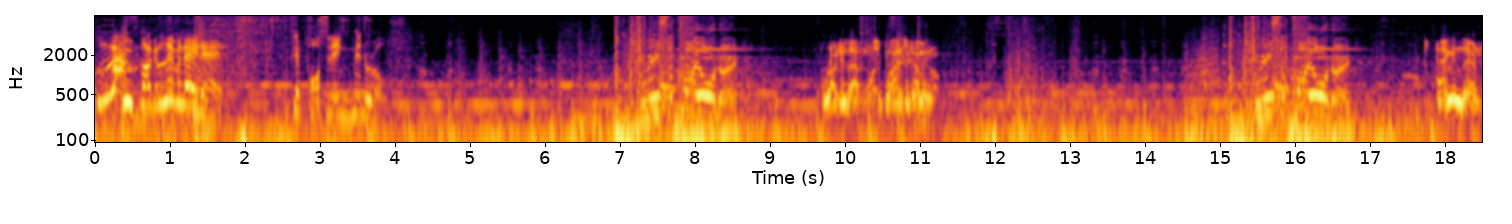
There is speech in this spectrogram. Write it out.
Loot bug eliminated! Depositing minerals. Resupply ordered. Roger that. Supplies are coming. Resupply ordered. Hang in there.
